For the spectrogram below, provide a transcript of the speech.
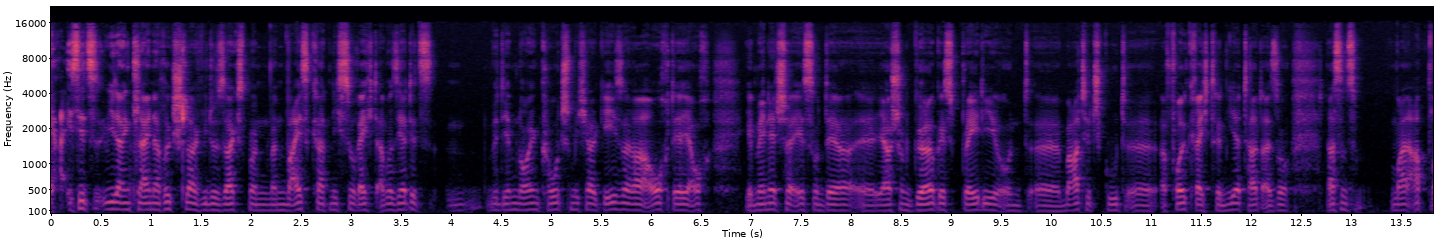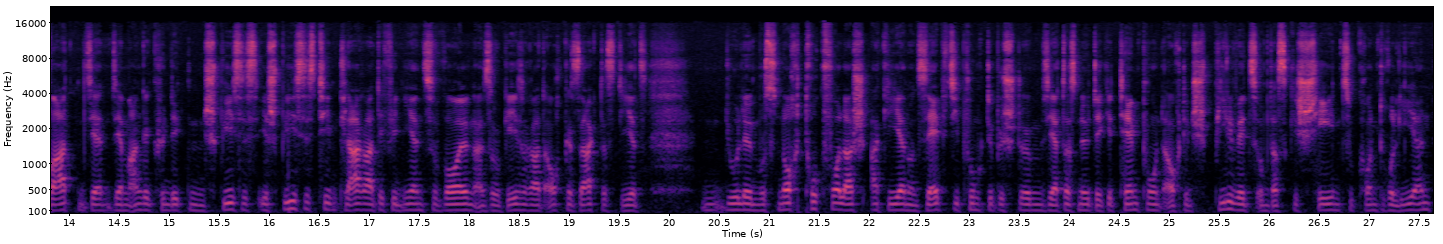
ja, ist jetzt wieder ein kleiner Rückschlag, wie du sagst, man, man weiß gerade nicht so recht, aber sie hat jetzt mit ihrem neuen Coach Michael Geserer auch, der ja auch ihr Manager ist und der äh, ja schon Görges, Brady und äh, Martic gut äh, erfolgreich trainiert hat. Also lass uns mal abwarten. Sie, sie haben angekündigt, ein Spielsystem, ihr Spielsystem klarer definieren zu wollen. Also Geserer hat auch gesagt, dass die jetzt Julian muss noch druckvoller agieren und selbst die Punkte bestimmen. Sie hat das nötige Tempo und auch den Spielwitz, um das Geschehen zu kontrollieren.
